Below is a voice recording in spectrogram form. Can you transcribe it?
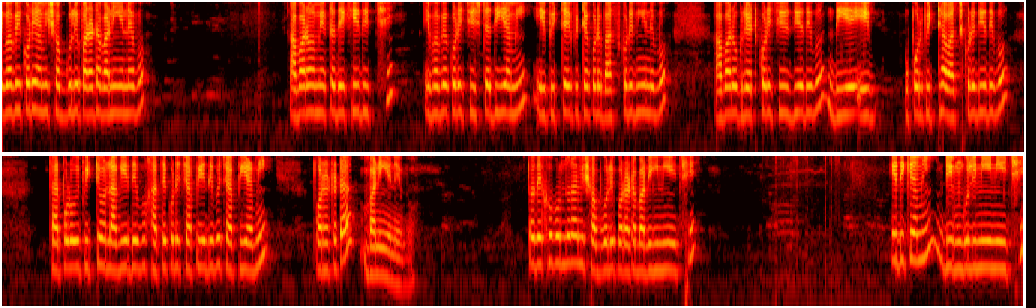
এভাবে করে আমি সবগুলি পরাঠা বানিয়ে নেব। আবারও আমি একটা দেখিয়ে দিচ্ছি। এভাবে করে চিজটা দিয়ে আমি এই পিঠটা এই পিঠটা করে বাস করে নিয়ে নেব। আবারও গ্রেট করে চিজ দিয়ে দেব। দিয়ে এই উপর পিঠটা বাজ করে দিয়ে দেবো। তারপর ওই পিঠটাও লাগিয়ে দেব, হাতে করে চাপিয়ে দেবো, চাপিয়ে আমি পরোটাটা বানিয়ে নেব। তো দেখো বন্ধুরা, আমি সবগুলি পরোটা বানিয়ে নিয়েছি। এদিকে আমি ডিমগুলি নিয়ে নিয়েছি।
